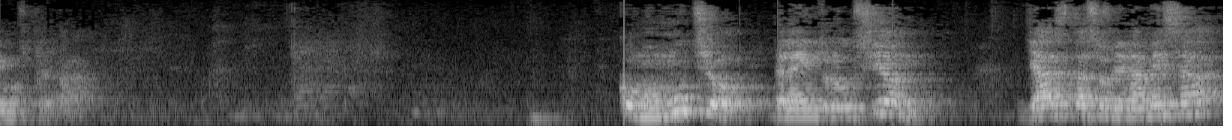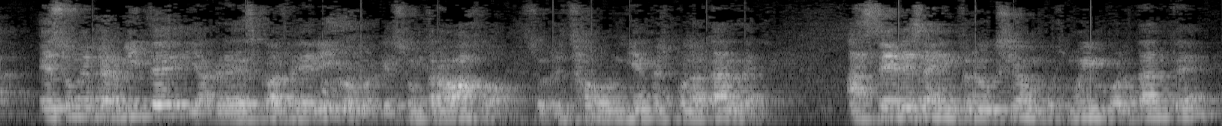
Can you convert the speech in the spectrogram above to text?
hemos preparado. Como mucho de la introducción ya está sobre la mesa, eso me permite, y agradezco a Federico porque es un trabajo, sobre todo un viernes por la tarde, hacer esa introducción pues muy importante,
